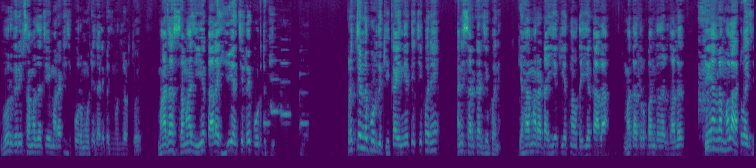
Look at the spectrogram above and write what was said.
गोरगरीब समाजाचे मराठीचे पोर मोठे झाले पाहिजे म्हणून लढतोय. माझा समाज एक आला ही यांची लय पोटदुखी. प्रचंड पोटदुखी. काही नेत्याची पण आहे आणि सरकारची पण आहे. की हा मराठा एक येत नव्हता एक आला मतात रूपांतर झालं. ते यांना मला हटवायचे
